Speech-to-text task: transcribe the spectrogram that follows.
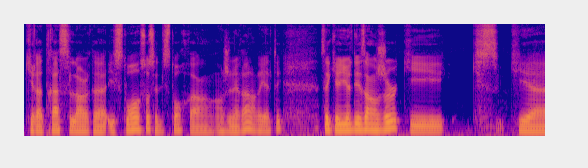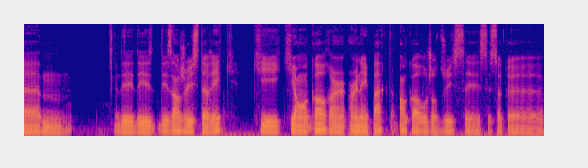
qui retracent leur euh, histoire. Ça, c'est l'histoire en, en général, en réalité. C'est qu'il y a des enjeux qui... qui, qui, des, des, des enjeux historiques qui, qui ont encore un, impact encore aujourd'hui. C'est ça que...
